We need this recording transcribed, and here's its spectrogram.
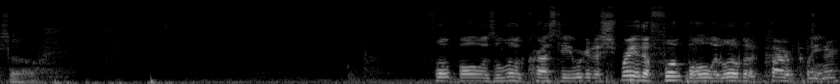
So, float bowl was a little crusty. We're gonna spray the float bowl with a little bit of carb cleaner.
